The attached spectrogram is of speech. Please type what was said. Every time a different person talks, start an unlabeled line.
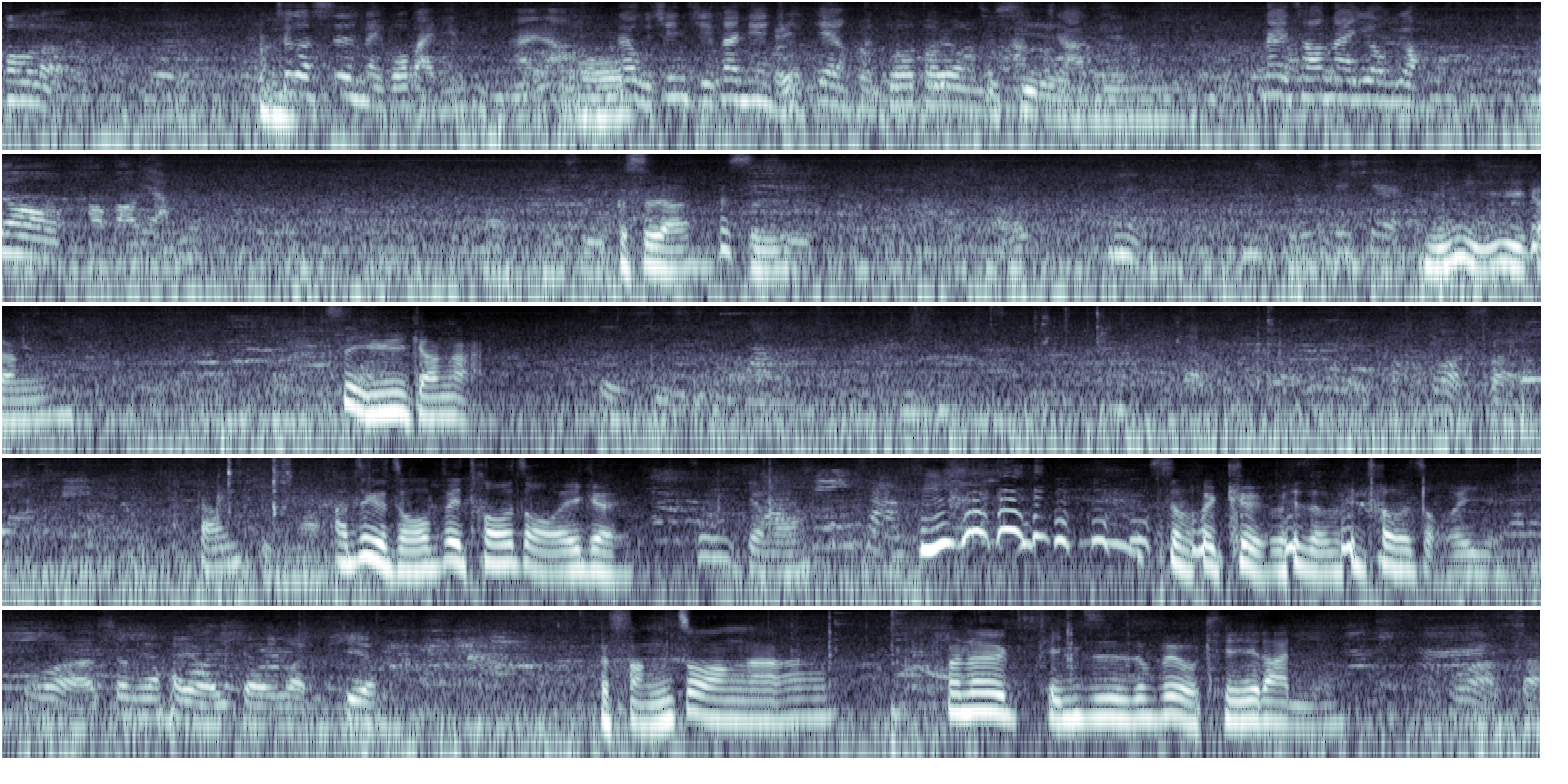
Polar，这个是美国百年品牌啦
哦，
在五星级饭店、酒店很多都用
这是
他们家的，耐操耐用又好又好保养。
好，没事。
不是啊，不是
好，
嗯，谢谢。
迷你浴缸，是鱼浴缸啊。
哇塞，钢瓶啊，
啊，这个怎么被偷走一个？
这个吗？
什么鬼？为什么被偷走一个？
哇，上面还有一个软垫，
防撞啊，那那个瓶子都被我 K 烂了。
哇塞。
